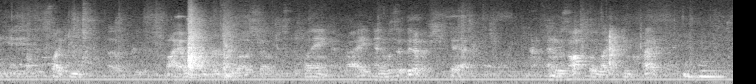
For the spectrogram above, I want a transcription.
it's like he was a violin virtuoso, just playing it, right? And it was a bit of a shtick. And it was also like incredible. Mm-hmm.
